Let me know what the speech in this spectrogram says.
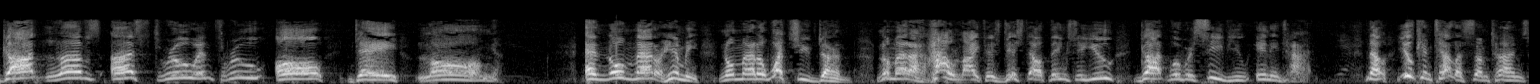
God loves us through and through all day long. And no matter, hear me, no matter what you've done, no matter how life has dished out things to you, God will receive you anytime. Now, you can tell us sometimes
